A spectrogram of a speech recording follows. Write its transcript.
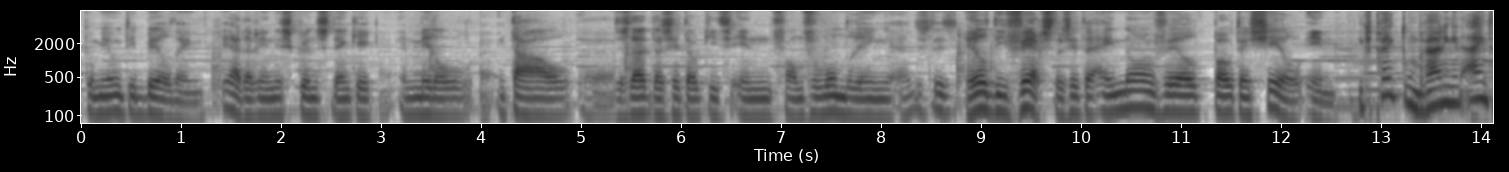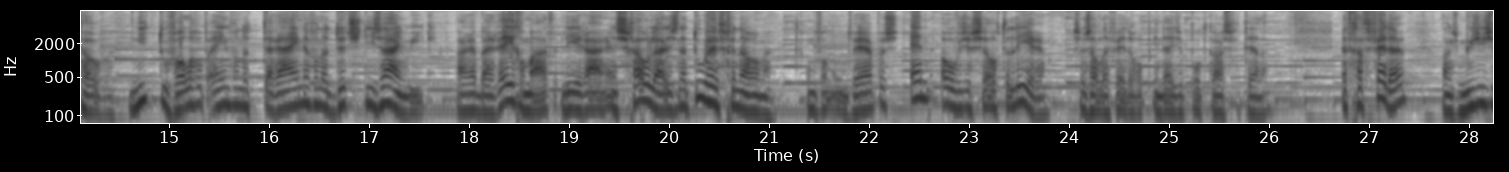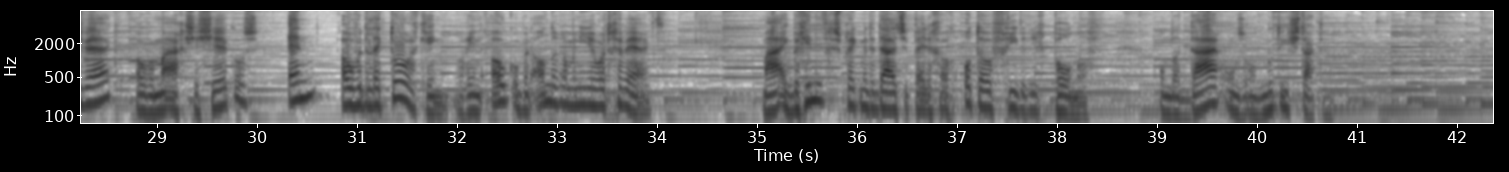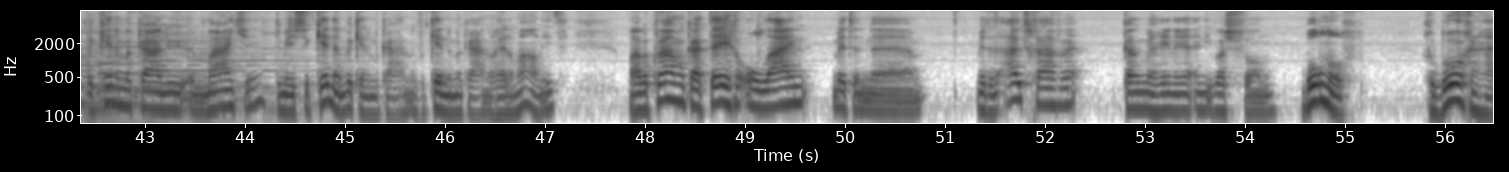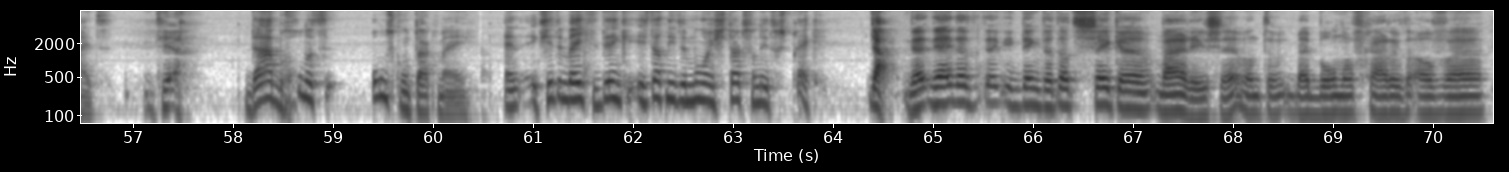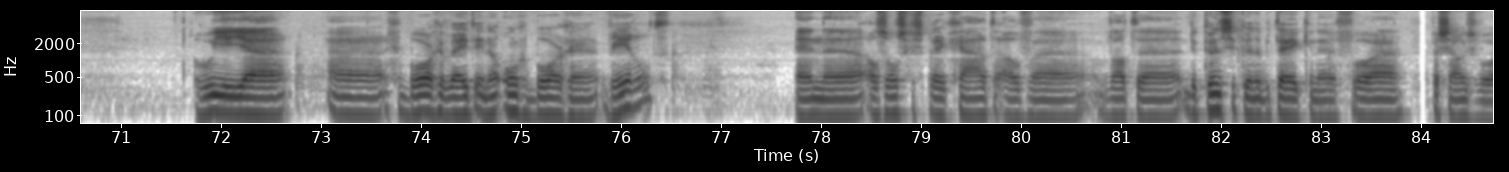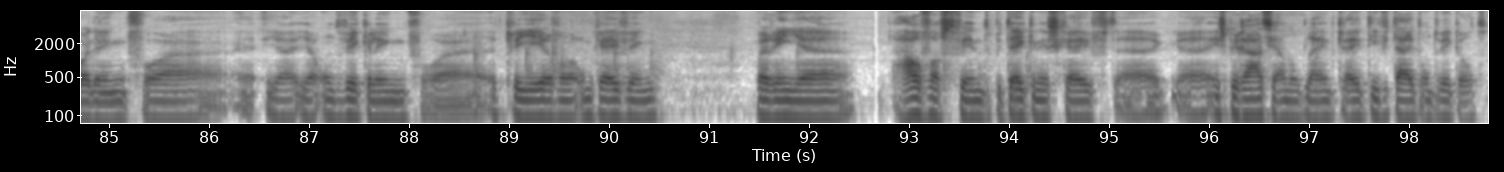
community building. Ja, daarin is kunst denk ik een middel, een taal. Eh, dus daar, daar zit ook iets in van verwondering. Dus het is heel divers. Er zit er enorm veel potentieel in. Ik spreek Tom Bruining in Eindhoven, niet toevallig op een van de terreinen van de Dutch Design Week, waar hij bij regelmaat leraren en schoolleiders naartoe heeft genomen om van ontwerpers en over zichzelf te leren. Zo zal hij verderop in deze podcast vertellen. Het gaat verder langs muzisch werk, over magische cirkels en over de lectorenkring, waarin ook op een andere manier wordt gewerkt. Maar ik begin dit gesprek met de Duitse pedagoog Otto Friedrich Bolnoff, omdat daar onze ontmoeting startte. We kennen elkaar nu een maandje, tenminste kennen, we kennen elkaar, we kennen elkaar nog helemaal niet. Maar we kwamen elkaar tegen online met een, uh, met een uitgave, kan ik me herinneren, en die was van Bolnoff, Geborgenheid. Ja. Daar begon het ons contact mee. En ik zit een beetje te denken, is dat niet een mooie start van dit gesprek? Ja, nee, dat, ik denk dat dat zeker waar is. Hè? Want eh, bij Bolnoff gaat het over hoe je je uh, geborgen weet in een ongeborgen wereld. En uh, als ons gesprek gaat over wat uh, de kunsten kunnen betekenen voor persoonswording, voor je, je ontwikkeling, voor het creëren van een omgeving waarin je houvast vindt, betekenis geeft, inspiratie aan ontleent, creativiteit ontwikkelt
